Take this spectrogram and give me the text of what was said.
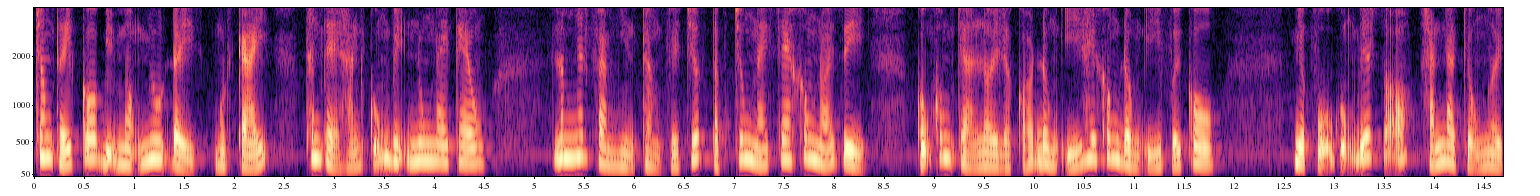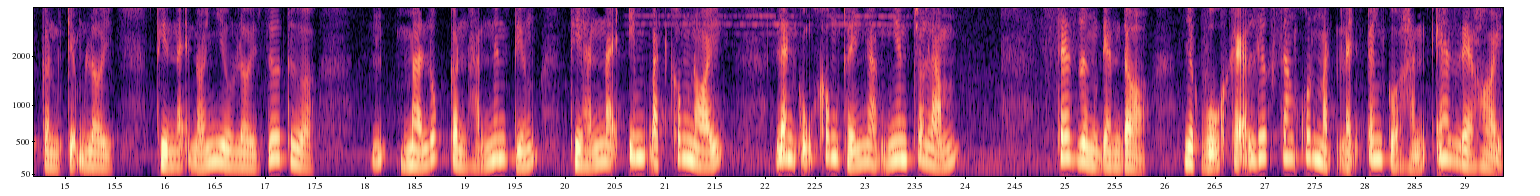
trông thấy cô bị Mộng Nhu đẩy một cái, thân thể hắn cũng bị nung nay theo. Lâm Nhất Phàm nhìn thẳng phía trước tập trung lái xe không nói gì, cũng không trả lời là có đồng ý hay không đồng ý với cô. Nhược Vũ cũng biết rõ hắn là kiểu người cần kiệm lời thì lại nói nhiều lời dư thừa, mà lúc cần hắn lên tiếng thì hắn lại im bặt không nói. Lên cũng không thấy ngạc nhiên cho lắm. Xe dừng đèn đỏ, Nhược Vũ khẽ liếc sang khuôn mặt lạnh tanh của hắn e dè hỏi.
